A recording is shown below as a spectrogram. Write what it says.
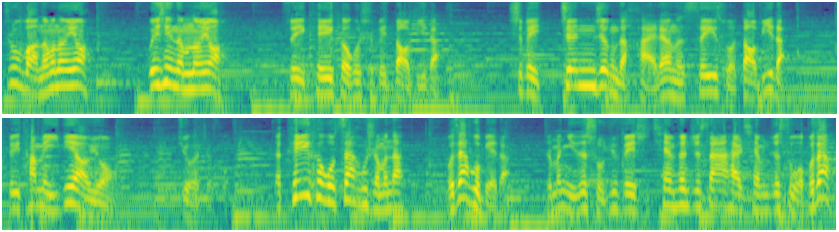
支付宝能不能用？微信能不能用？所以 K 客户是被倒逼的。是被真正的海量的 C 所倒逼的，所以他们一定要用聚合支付。那 K 客户在乎什么呢？不在乎别的，什么你的手续费是千分之三还是千分之四，我不在乎，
